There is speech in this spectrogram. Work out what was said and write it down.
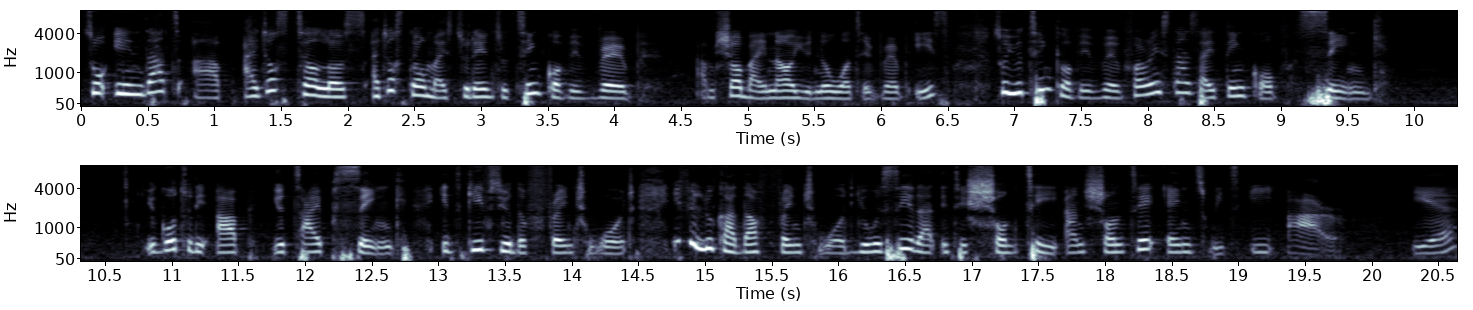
So in that app, I just tell us, I just tell my student to think of a verb. I'm sure by now you know what a verb is. So you think of a verb. For instance, I think of sing. You go to the app, you type sing, it gives you the French word. If you look at that French word, you will see that it is chanter, and chanter ends with er yeah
